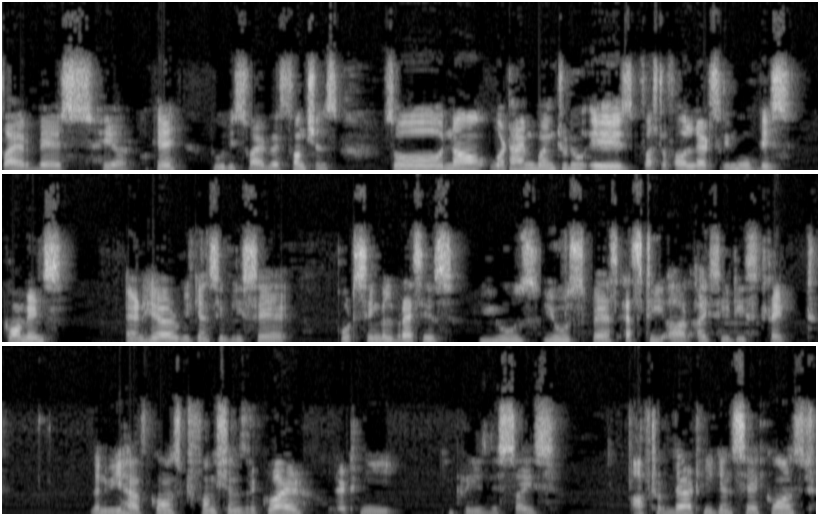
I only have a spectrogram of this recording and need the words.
firebase here okay? To this firebase functions so now what I'm going to do is first of all let's remove this comments. And here we can simply say put single braces use use space strict strict then we have const functions require let me increase this size. After that we can say const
